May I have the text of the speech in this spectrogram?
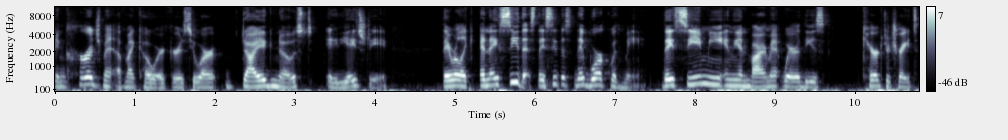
encouragement of my coworkers who are diagnosed ADHD they were like and they see this they see this they work with me. They see me in the environment where these character traits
